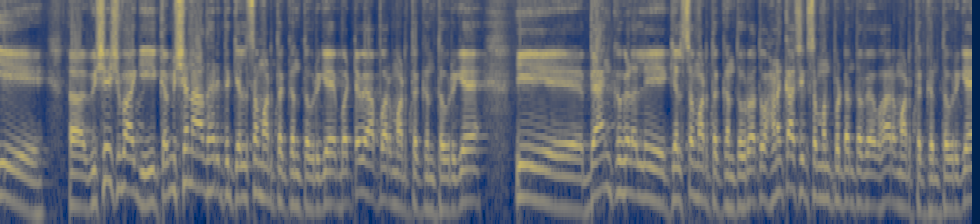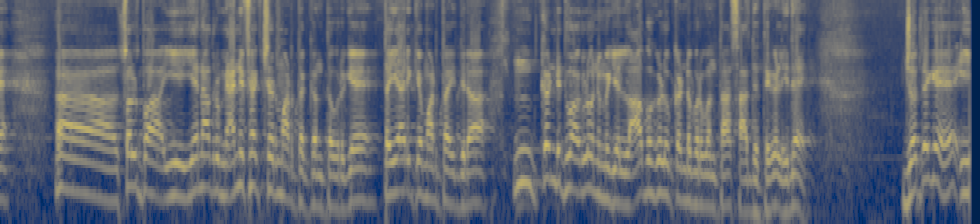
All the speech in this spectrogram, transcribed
ಈ ವಿಶೇಷವಾಗಿ ಈ ಕಮಿಷನ್ ಆಧಾರಿತ ಕೆಲಸ ಮಾಡ್ತಕ್ಕಂಥವ್ರಿಗೆ, ಬಟ್ಟೆ ವ್ಯಾಪಾರ ಮಾಡ್ತಕ್ಕಂಥವ್ರಿಗೆ, ಈ ಬ್ಯಾಂಕ್ಗಳಲ್ಲಿ ಕೆಲಸ ಮಾಡ್ತಕ್ಕಂಥವ್ರು ಅಥವಾ ಹಣಕಾಸಿಗೆ ಸಂಬಂಧಪಟ್ಟಂಥ ವ್ಯವಹಾರ ಮಾಡ್ತಕ್ಕಂಥವ್ರಿಗೆ ಸ್ವಲ್ಪ ಈ ಏನಾದರೂ ಮ್ಯಾನುಫ್ಯಾಕ್ಚರ್ ಮಾಡ್ತಕ್ಕಂಥವ್ರಿಗೆ ತಯಾರಿಕೆ ಮಾಡ್ತಾ ಇದ್ದೀರಾ ಖಂಡಿತವಾಗ್ಲೂ ನಿಮಗೆ ಲಾಭಗಳು ಕಂಡು ಬರುವಂತಹ ಸಾಧ್ಯತೆಗಳಿದೆ. ಜೊತೆಗೆ ಈ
